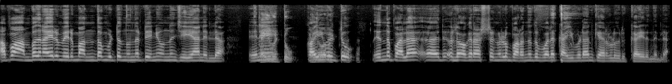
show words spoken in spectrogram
അപ്പോൾ അമ്പതിനായിരം വരുമ്പോൾ അന്തം വിട്ട് നിന്നിട്ട് ഇനി ഒന്നും ചെയ്യാനില്ല. ഇനി കൈവിട്ടു. കൈവിട്ടു എന്ന് പല ലോകരാഷ്ട്രങ്ങളിലും പറഞ്ഞതുപോലെ കൈവിടാൻ കേരളം ഒരുക്കായിരുന്നില്ല.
